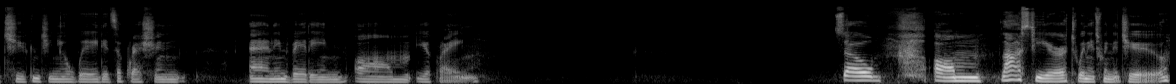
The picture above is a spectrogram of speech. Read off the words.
to continue with its aggression and invading um, Ukraine. So, um, last year, 2022,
